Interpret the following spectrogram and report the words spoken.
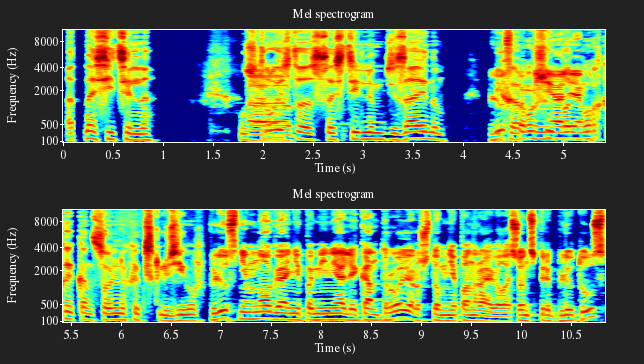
относительно устройство а... со стильным дизайном. Плюс и хорошей поменяли... подборкой консольных эксклюзивов. Плюс немного они поменяли контроллер, что мне понравилось. Он теперь Bluetooth.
